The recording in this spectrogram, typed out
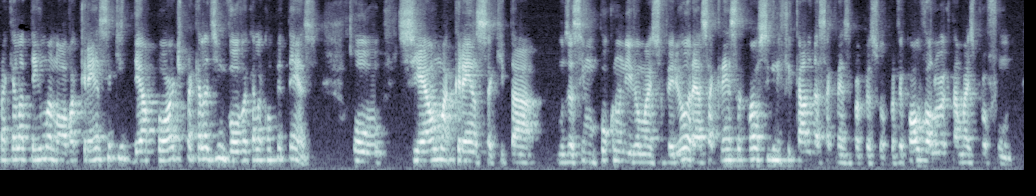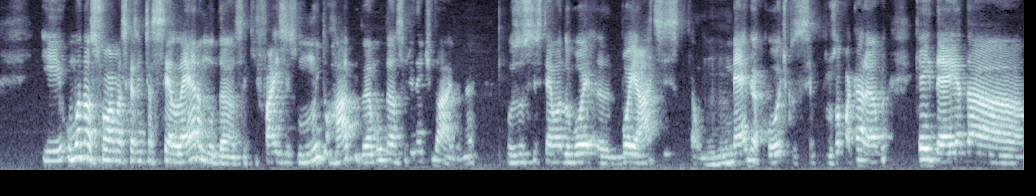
para que ela tenha uma nova crença que dê aporte para que ela desenvolva aquela competência. Ou se é uma crença que está, vamos dizer assim, um pouco no nível mais superior, essa crença, qual é o significado dessa crença para a pessoa, para ver qual o valor que está mais profundo. E uma das formas que a gente acelera a mudança, que faz isso muito rápido, é a mudança de identidade, né? Usa o sistema do Boi, Boiatis, que é um uhum. mega código, você usou pra caramba, que é a ideia da,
